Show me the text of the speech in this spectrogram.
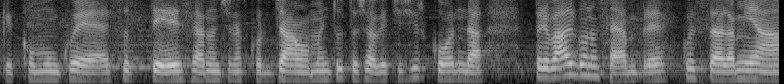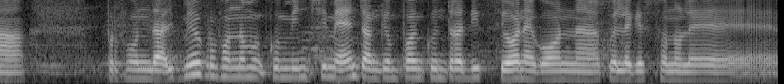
che comunque è sottesa, non ce ne accorgiamo, ma in tutto ciò che ci circonda, prevalgono sempre, questa è la mia profonda, il mio profondo convincimento, anche un po' in contraddizione con quelle che sono le,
